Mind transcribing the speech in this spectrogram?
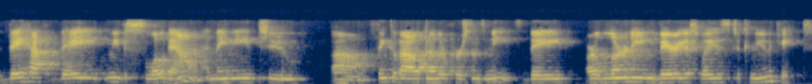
they have they need to slow down and they need to um, think about another person's needs they are learning various ways to communicate.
